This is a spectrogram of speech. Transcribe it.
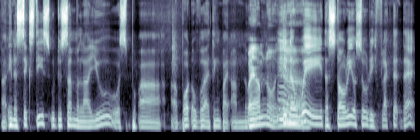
uh, in the 60s Utusan Melayu was uh, uh, bought over I think by UMNO. By UMNO. Yeah. In a way, the story also reflected that.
